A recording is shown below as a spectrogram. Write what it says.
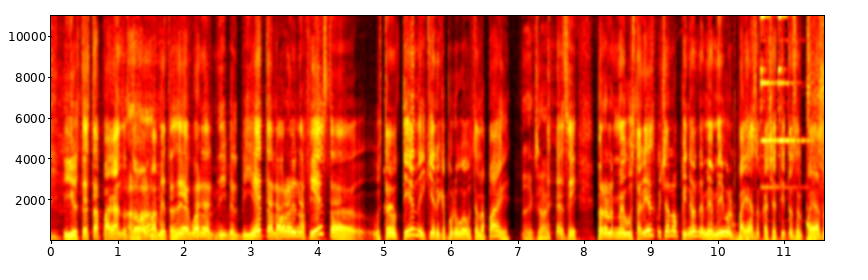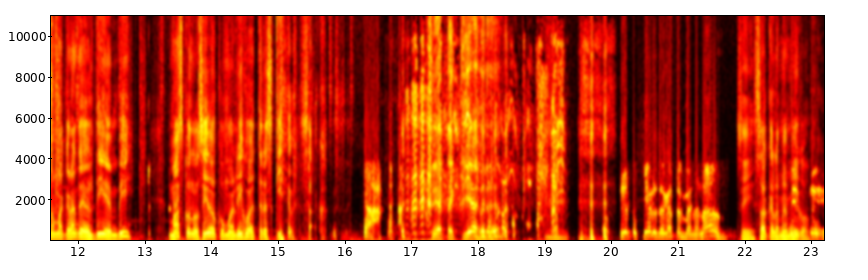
Y usted está pagando todo, para mientras ella guarda el, el billete a la hora de una fiesta, usted no tiene y quiere que puro huevo usted la pague. exacto. Sí, pero me gustaría escuchar la opinión de mi amigo el payaso Cachetitos, el payaso más grande del DMV, más conocido como el hijo de tres quiebres. saco. Siete quiebres. Siete quiebres del gato envenenado. Sí, sácala, mi amigo. Este,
